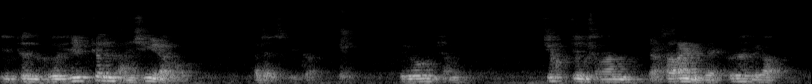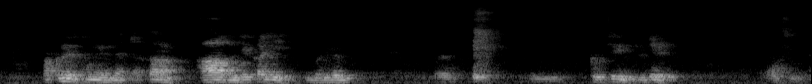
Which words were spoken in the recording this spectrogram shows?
일편 그 일편단심이라고 하지 않습니까? 그리고 참 적정성한 짝사랑인데 그래서 제가 박근혜 대통령에 대한 짝사랑 아 언제까지 뭐 이런 어, 음, 극적인 주제를 잡았습니다.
